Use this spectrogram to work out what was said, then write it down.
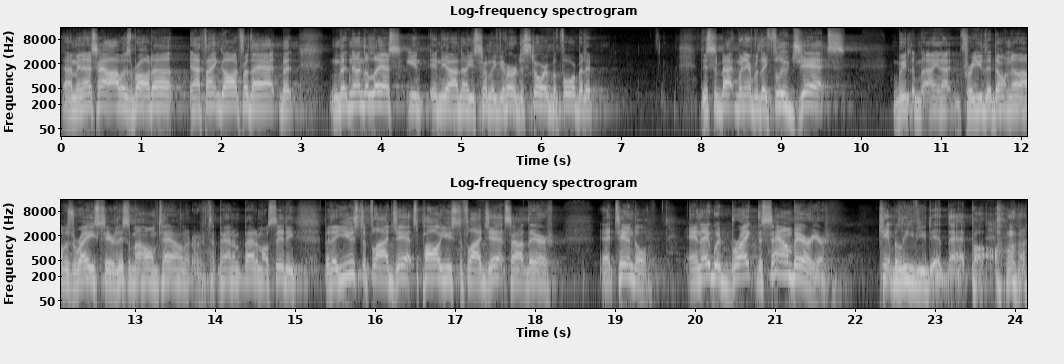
I mean, that's how I was brought up, and I thank God for that. But, but nonetheless, you, and I know some of you heard the story before, but it, this is back whenever they flew jets we, I, for you that don't know, I was raised here. This is my hometown, Panama City. But they used to fly jets. Paul used to fly jets out there at Tyndall, and they would break the sound barrier. Can't believe you did that, Paul.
